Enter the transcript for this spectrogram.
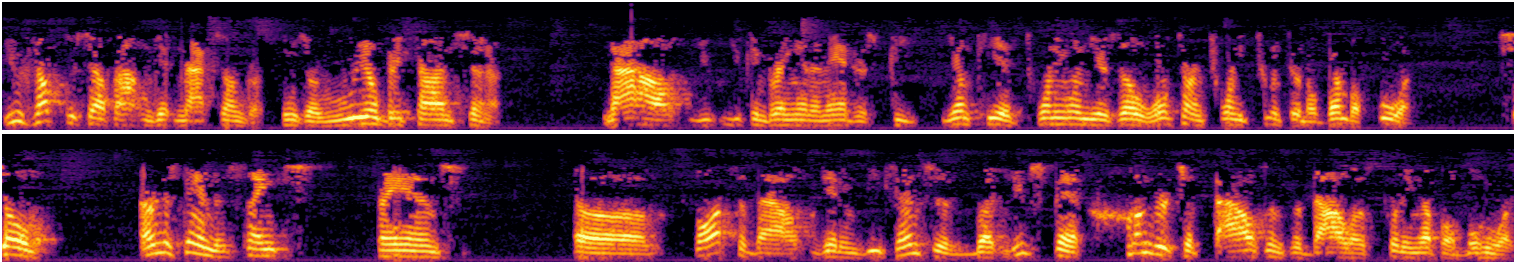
You helped yourself out and get Max Unger, who's a real big time center. Now you, you can bring in an Andrus Peat, young kid, 21 years old, won't turn 22 until November 4th. So I understand the Saints fans' uh, thoughts about getting defensive, but you've spent hundreds of thousands of dollars putting up a board.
